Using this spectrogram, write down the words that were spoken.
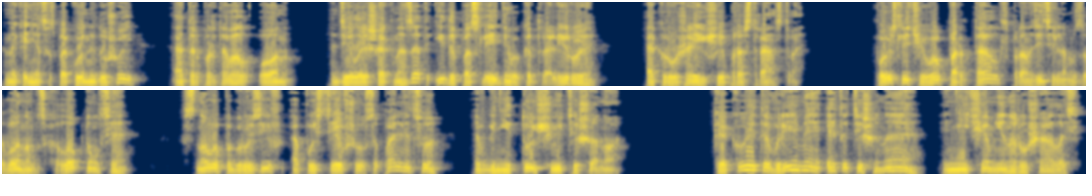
Наконец, со спокойной душой отрапортовал он, делая шаг назад и до последнего контролируя окружающее пространство. После чего портал с пронзительным звоном схлопнулся, снова погрузив опустевшую усыпальницу в гнетущую тишину. Какое-то время эта тишина ничем не нарушалась,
